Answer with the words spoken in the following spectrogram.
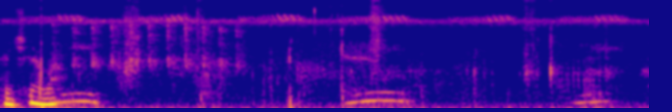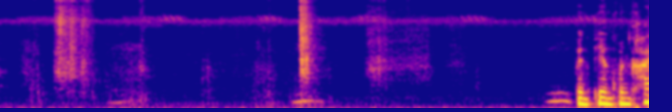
ถึงเชื่อวะเป็นเตียงคนไข้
